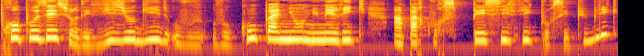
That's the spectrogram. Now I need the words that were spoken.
Proposer sur des visioguides ou vos compagnons numériques un parcours spécifique pour ces publics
